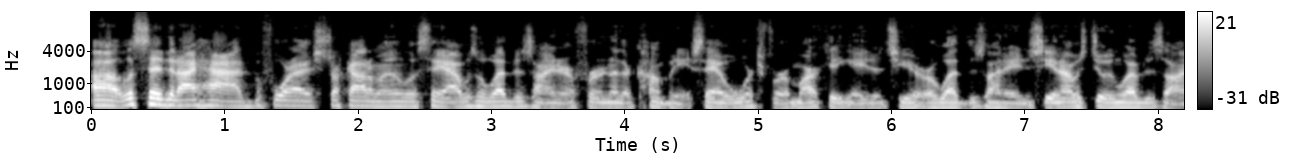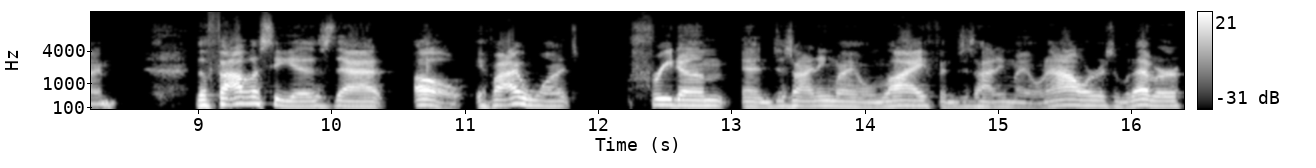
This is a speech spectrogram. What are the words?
Uh, let's say that I had before I struck out on my own. Let's say I was a web designer for another company. Say I worked for a marketing agency or a web design agency, and I was doing web design. The fallacy is that oh, if I want freedom and designing my own life and designing my own hours and whatever,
